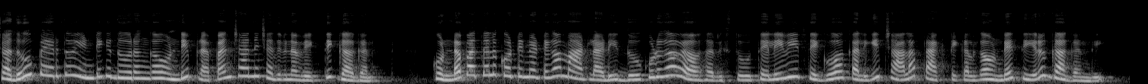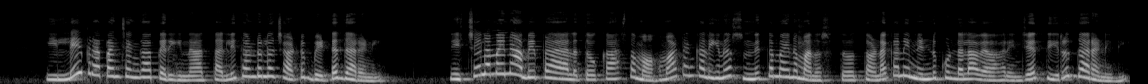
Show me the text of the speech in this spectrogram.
చదువు పేరుతో ఇంటికి దూరంగా ఉండి ప్రపంచాన్ని చదివిన వ్యక్తి గగన్. కుండబద్దలు కొట్టినట్టుగా మాట్లాడి దూకుడుగా వ్యవహరిస్తూ తెలివి తెగువ కలిగి చాలా ప్రాక్టికల్గా ఉండే తీరు గగన్ది. ఇల్లే ప్రపంచంగా పెరిగిన తల్లిదండ్రుల చాటు బిడ్డ ధరణి. నిశ్చలమైన అభిప్రాయాలతో కాస్త మొహమాటం కలిగిన సున్నితమైన మనసుతో తొణకని నిండుకుండలా వ్యవహరించే తీరుద్దారనిది.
